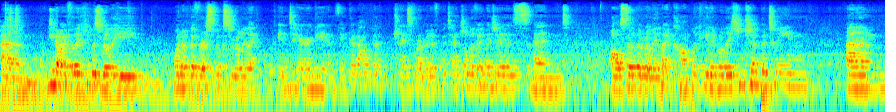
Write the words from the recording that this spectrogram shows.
um, you know I feel like he was really one of the first books to really like interrogate and think about the transformative potential of images and also the really like complicated relationship between um,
